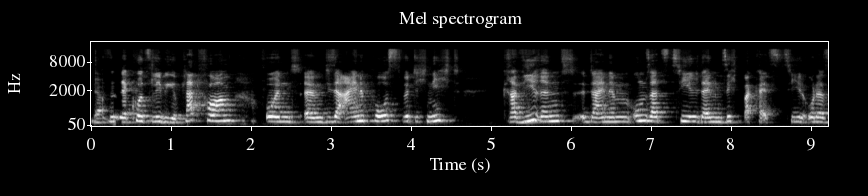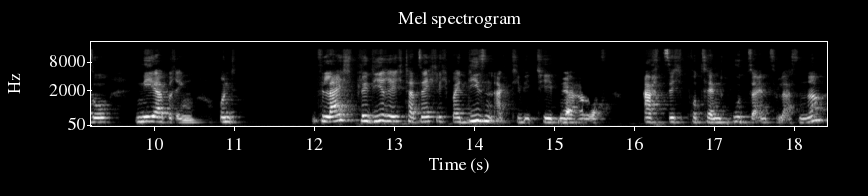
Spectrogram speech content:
ja. eine sehr kurzlebige Plattform und ähm, dieser eine Post wird dich nicht gravierend deinem Umsatzziel, deinem Sichtbarkeitsziel oder so näher bringen. Und vielleicht plädiere ich tatsächlich bei diesen Aktivitäten ja. darauf, 80 Prozent gut sein zu lassen. Ne?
